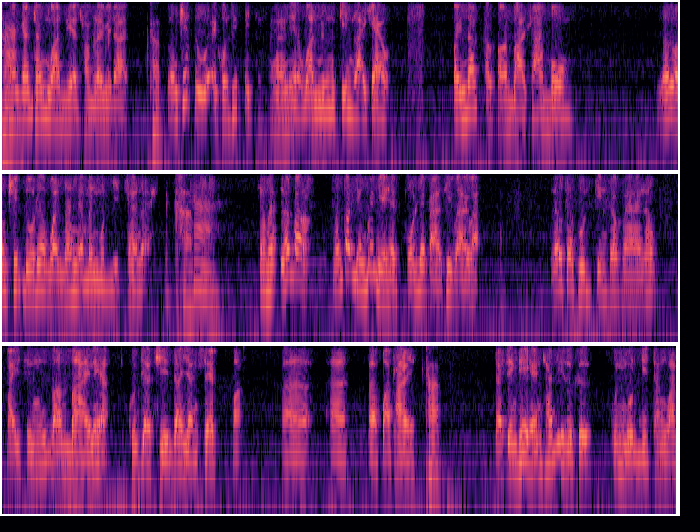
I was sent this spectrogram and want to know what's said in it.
ค่ะไม่งั้นทั้งวันเนี่ยทำอะไรไม่ได้ครับลองคิดดูไอ้คนที่ติดกาแฟเนี่ย วันหนึ่งกินหลายแก้ว ไปนัดเอาตอนบ่ายสามโมง แล้วลองคิดดูเรื่องวันนั้นเนี่ยมันหงุดหงิดแค่ไหนครับค่ะใช่ไหมแล้วก็มันก็ยังไม่มีเหตุผลในการอธิบายว่า แล้วถ้าคุณกินกาแฟแล้วไปถึงตอนบ่ายเนี่ย คุณจะฉีดได้อย่างเซฟปลอดเอ่อเอ่อเอ่อปลอดภัยครับ แต่สิ่งที่เห็นชัดที่สุดคือ คุณหงุดหงิดทั้งวัน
